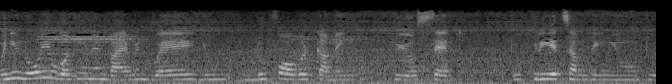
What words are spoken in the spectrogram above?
when you know you're working in an environment where you look forward coming to your set to create something new, to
